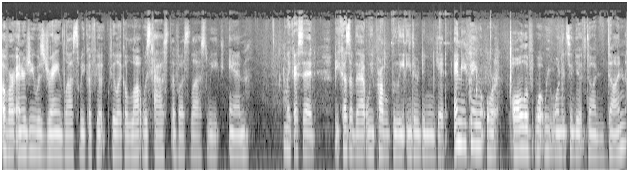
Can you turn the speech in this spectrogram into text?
of our energy was drained last week. I feel feel like a lot was asked of us last week and like I said, because of that we probably either didn't get anything or all of what we wanted to get done done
